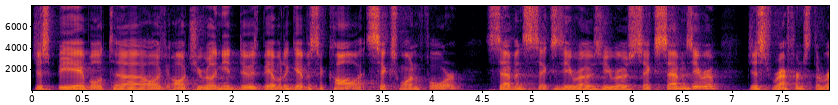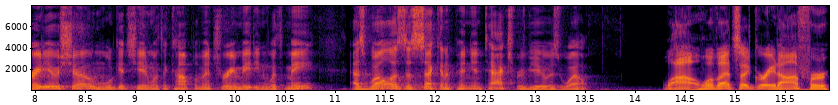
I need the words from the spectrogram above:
Just be able to all, you really need to do is be able to give us a call at 614 760 0670 just reference the radio show and we'll get you in with a complimentary meeting with me, as well as a second opinion tax review as well. Wow. Well, that's a great offer.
